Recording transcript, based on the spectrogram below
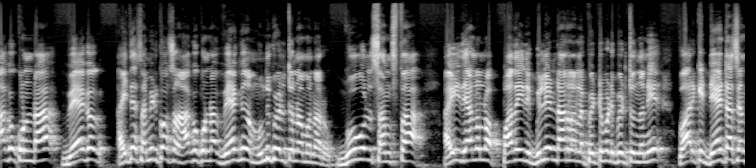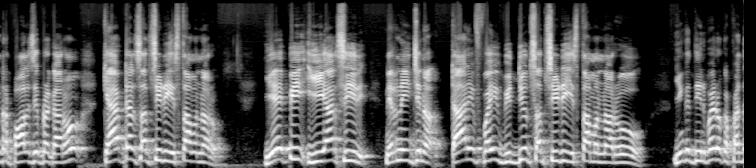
ఆగకుండా వేగ అయితే సమ్మిట్ కోసం ఆగకుండా వేగంగా ముందుకు వెళ్తున్నామన్నారు. గూగుల్ సంస్థ ఐదేళ్ళలో పదహైదు బిలియన్ డాలర్ల పెట్టుబడి పెడుతుందని వారికి డేటా సెంటర్ పాలసీ ప్రకారం క్యాపిటల్ సబ్సిడీ ఇస్తామన్నారు. ఏపీఈఆర్సీ నిర్ణయించిన టారిఫ్పై విద్యుత్ సబ్సిడీ ఇస్తామన్నారు. ఇంకా దీనిపైన ఒక పెద్ద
